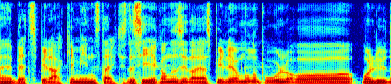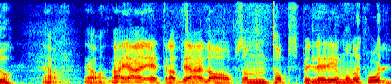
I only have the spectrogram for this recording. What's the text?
eh, Brettspill er ikke min sterkeste side, kan du si. da Jeg spiller jo Monopol og, og Ludo. Ja. ja. Nei, jeg, etter at jeg la opp som toppspiller i Monopol,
